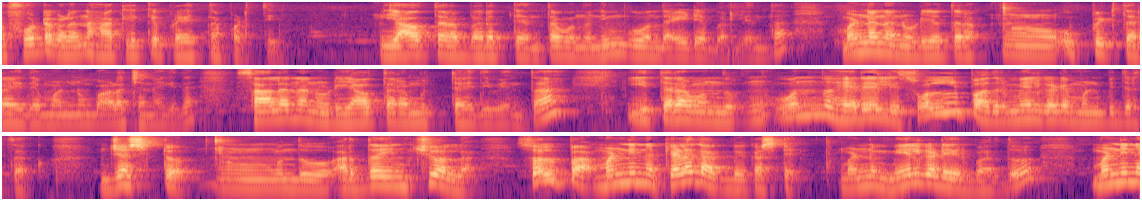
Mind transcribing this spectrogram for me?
ಆ ಫೋಟೋಗಳನ್ನು ಹಾಕಲಿಕ್ಕೆ ಪ್ರಯತ್ನ ಪಡ್ತೀನಿ. ಯಾವ ಥರ ಬರುತ್ತೆ ಅಂತ ಒಂದು ನಿಮಗೂ ಒಂದು ಐಡಿಯಾ ಬರಲಿ ಅಂತ. ಮಣ್ಣನ್ನು ನೋಡಿ, ಯಾವ ಥರ ಉಪ್ಪಿಟ್ಟು ಥರ ಇದೆ ಮಣ್ಣು ಭಾಳ ಚೆನ್ನಾಗಿದೆ. ಸಾಲನ್ನು ನೋಡಿ, ಯಾವ ಥರ ಮುಚ್ತಾ ಇದ್ದೀವಿ ಅಂತ. ಈ ಥರ ಒಂದು ಒಂದು ಹೆರೆಯಲ್ಲಿ ಸ್ವಲ್ಪ ಅದ್ರ ಮೇಲ್ಗಡೆ ಮಣ್ಣು ಬಿದ್ದರೆ ಸಾಕು. ಜಸ್ಟ್ ಒಂದು ಅರ್ಧ ಇಂಚು ಅಲ್ಲ, ಸ್ವಲ್ಪ ಮಣ್ಣಿನ ಕೆಳಗೆ ಆಗಬೇಕಷ್ಟೇ ಮಣ್ಣು ಮೇಲ್ಗಡೆ ಇರಬಾರ್ದು, ಮಣ್ಣಿನ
